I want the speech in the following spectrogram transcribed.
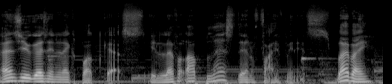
And see you guys in the next podcast. It level up less than 5 minutes. Bye bye.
